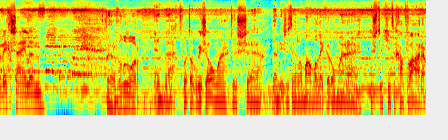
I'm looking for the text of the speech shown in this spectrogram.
Lekker wegzeilen. Er vandoor. En eh, het wordt ook weer zomer, dus eh, dan is het helemaal wel lekker om er eh, een stukje te gaan varen.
